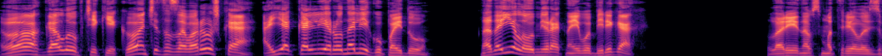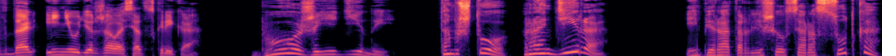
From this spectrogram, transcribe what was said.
«Ох, голубчики, кончится заварушка, а я к Калеру на лигу пойду. Надоело умирать на его берегах». Ларейна всмотрелась вдаль и не удержалась от вскрика. «Боже единый! Там что, рандира? Император лишился рассудка?»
